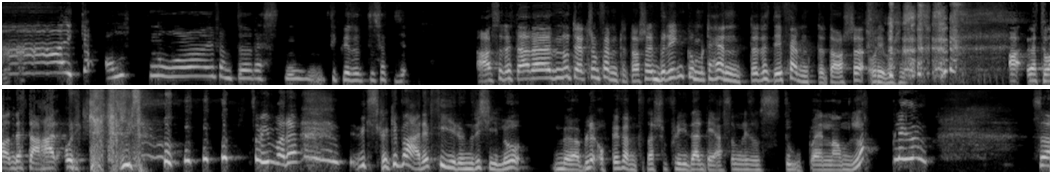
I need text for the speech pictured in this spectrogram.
Nei, ikke alt noe i femte. Resten fikk vi det til å sette Altså, dette er notert som femte etasje. Brink kommer til å hente dette i femte etasje. Og vi bare «Ah, Vet du hva, dette her orker jeg ikke, liksom. Så vi bare Vi skal ikke bære 400 kilo møbler opp i femte etasje fordi det er det som liksom sto på en eller annen lapp, liksom. Så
